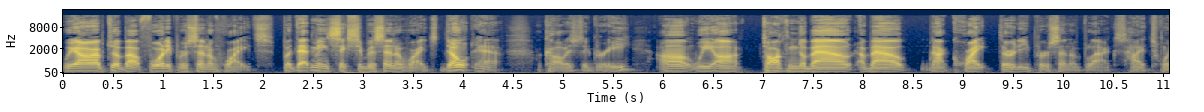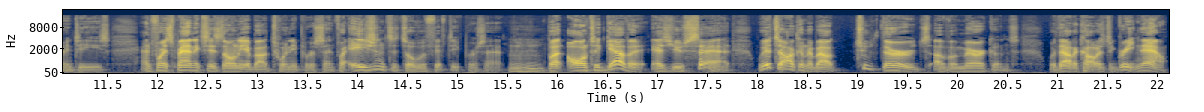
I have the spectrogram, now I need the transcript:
we are up to about 40% of whites, but that means 60% of whites don't have a college degree. Uh, we are talking about about not quite 30% of blacks, high 20s. And for Hispanics, it's only about 20%. For Asians, it's over 50%. percent mm hmm But altogether, as you said, we're talking about two thirds of Americans without a college degree. Now,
